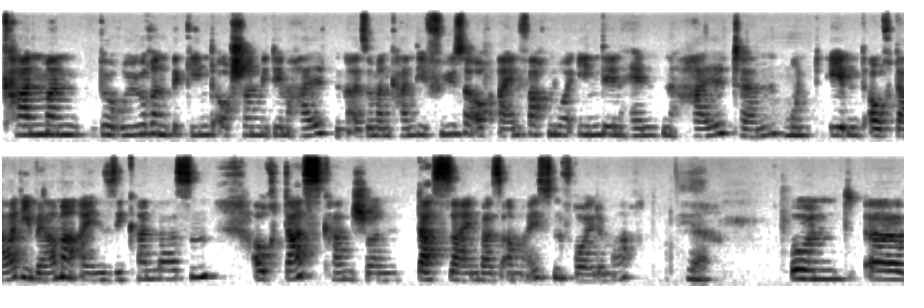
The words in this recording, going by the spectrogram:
kann man berühren, beginnt auch schon mit dem Halten. Also man kann die Füße auch einfach nur in den Händen halten mhm. und eben auch da die Wärme einsickern lassen. Auch das kann schon das sein, was am meisten Freude macht. Ja. Und äh,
